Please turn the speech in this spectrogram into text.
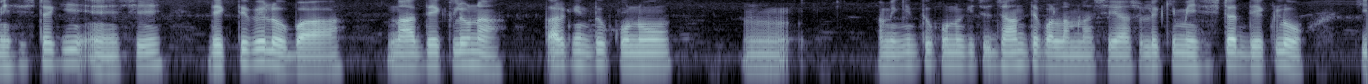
মেসেজটা কি সে দেখতে পেল বা না দেখল না, তার কিন্তু কোনো আমি কিন্তু কোনো কিছু জানতে পারলাম না সে আসলে কি মেসেজটা দেখল, কি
